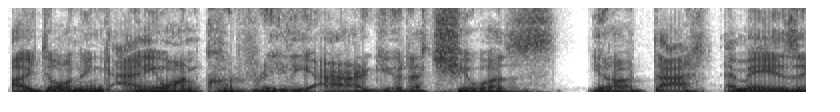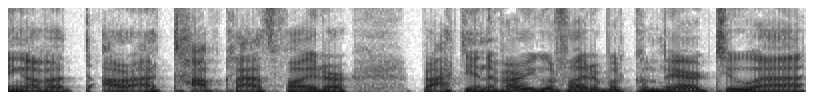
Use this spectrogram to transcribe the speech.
I don't think anyone could really argue that she was, you know, that amazing of a, a top class fighter back then. A very good fighter, but compared to uh,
